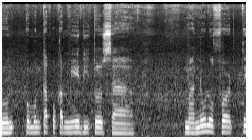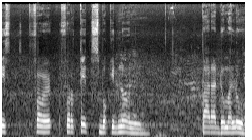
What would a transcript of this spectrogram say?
Mun- Pumunta po kami dito sa Manolo Fortis for Fortits Bukidnon para dumalo.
